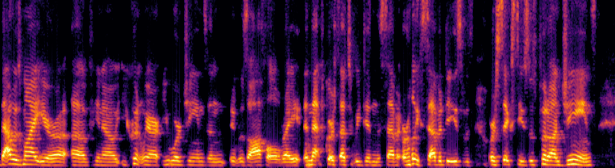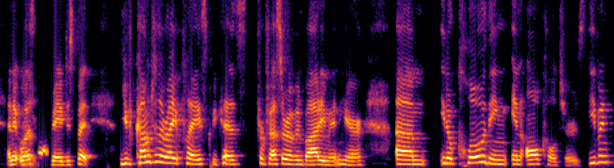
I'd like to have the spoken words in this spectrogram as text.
that was my era of you know you couldn't wear you wore jeans and it was awful, right? And that of course that's what we did in the seven, early seventies was or sixties was put on jeans, and it was right. outrageous. But you've come to the right place because professor of embodiment here. Um, you know, clothing in all cultures, even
